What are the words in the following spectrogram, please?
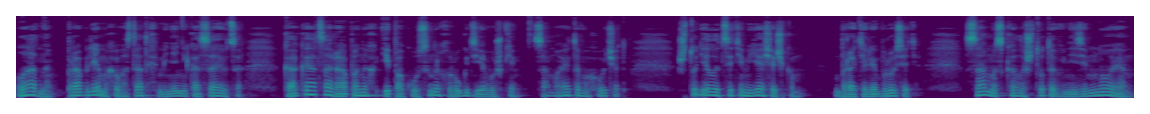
Ладно, проблемы хвостатых меня не касаются, как и оцарапанных и покусанных рук девушки. Сама этого хочет. Что делать с этим ящичком? Брать или бросить? Сам искал что-то внеземное,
